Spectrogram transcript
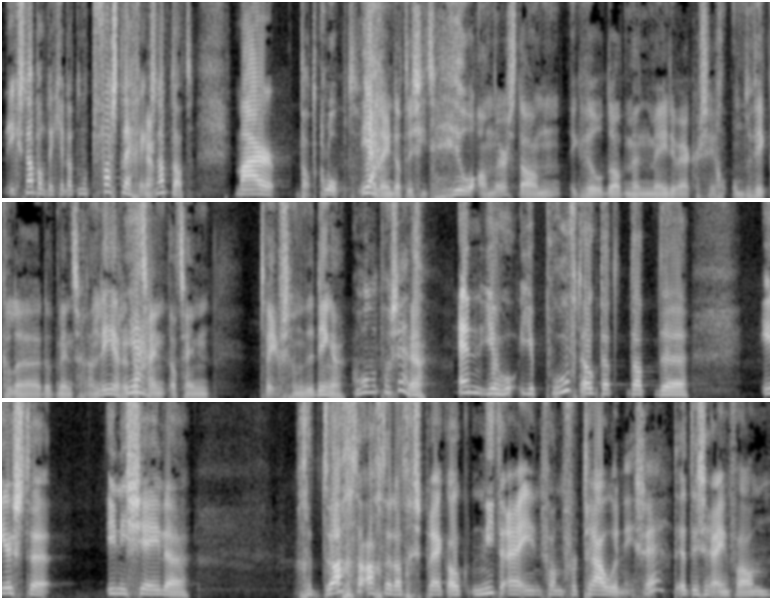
ik snap ook dat je dat moet vastleggen. Ik snap dat. Maar Dat klopt. Alleen dat is iets heel anders dan... Ik wil dat mijn medewerkers zich ontwikkelen, dat mensen gaan leren. Dat, zijn, dat zijn twee verschillende dingen. 100%. Ja. En je, je proeft ook dat, dat de eerste initiële gedachte achter dat gesprek ook niet er een van vertrouwen is. Hè? Het is er een van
